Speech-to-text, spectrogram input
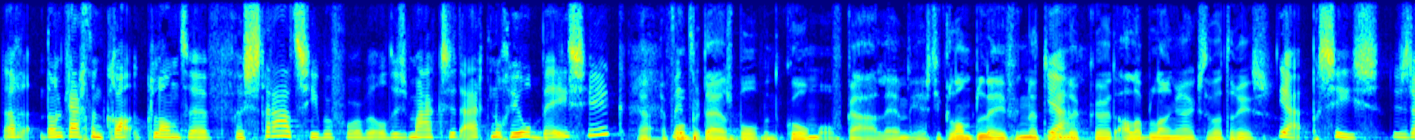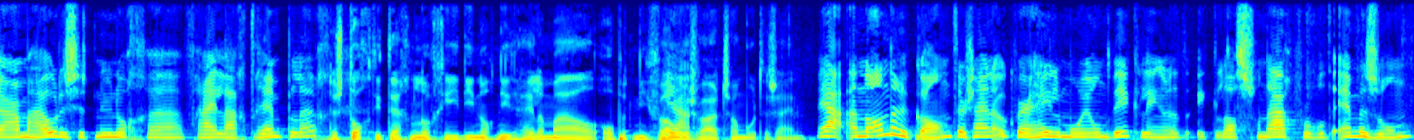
Dan, dan krijgt een kla- klant eh, frustratie bijvoorbeeld. Dus maken ze het eigenlijk nog heel basic. Ja, en voor een partij als bol.com of KLM is die klantbeleving natuurlijk eh, het allerbelangrijkste wat er is. Ja, precies. Dus daarom houden ze het nu nog eh, vrij laagdrempelig. Dus toch die technologie die nog niet helemaal op het niveau Ja. is waar het zou moeten zijn. Ja, aan de andere kant, er zijn ook weer hele mooie ontwikkelingen. Ik las vandaag bijvoorbeeld Amazon.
